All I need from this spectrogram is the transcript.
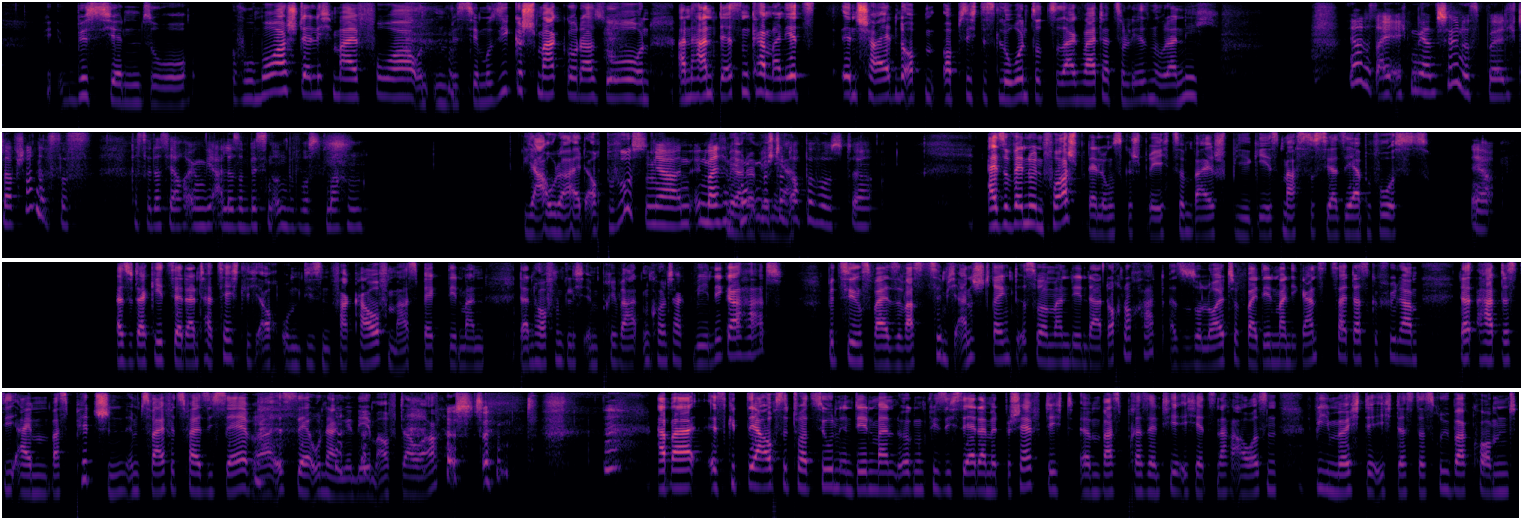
ein bisschen so Humor stelle ich mal vor und ein bisschen Musikgeschmack oder so. Und anhand dessen kann man jetzt entscheiden, ob, ob sich das lohnt, sozusagen weiterzulesen oder nicht. Ja, das ist eigentlich echt ein ganz schönes Bild. Ich glaube schon, dass das dass wir das ja auch irgendwie alle so ein bisschen unbewusst machen. Ja, oder halt auch bewusst. Ja, in, in manchen Mehr Punkten bestimmt auch bewusst, ja. Also, wenn du in ein Vorstellungsgespräch zum Beispiel gehst, machst du es ja sehr bewusst. Ja. Also da geht es ja dann tatsächlich auch um diesen Verkaufen-Aspekt, den man dann hoffentlich im privaten Kontakt weniger hat beziehungsweise was ziemlich anstrengend ist, weil man den da doch noch hat. Also so Leute, bei denen man die ganze Zeit das Gefühl haben, da hat, dass die einem was pitchen, im Zweifelsfall sich selber, ist sehr unangenehm auf Dauer. Das stimmt. Aber es gibt ja auch Situationen, in denen man irgendwie sich sehr damit beschäftigt, ähm, was präsentiere ich jetzt nach außen, wie möchte ich, dass das rüberkommt,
